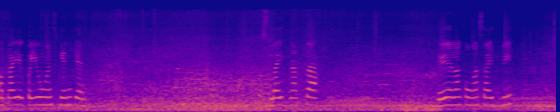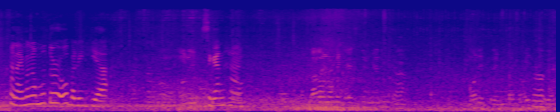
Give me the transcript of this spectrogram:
Makayag payungan skin ken. Slide na ta. Gaya lang ko nga side B. Kanay mga motor o baligya. Oh, ano yung... Siganhan. Baka namin ice cream yan eh. ah. Monitoring mo sa ice cream.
